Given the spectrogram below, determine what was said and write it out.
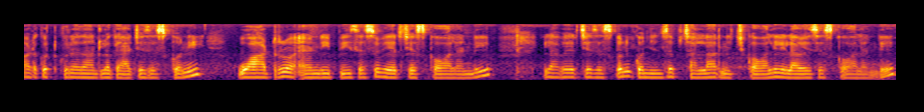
వడకట్టుకునే దాంట్లోకి యాడ్ చేసేసుకొని వాటర్ అండ్ ఈ పీసెస్ వేరు చేసుకోవాలండి. ఇలా వేరు చేసేసుకొని కొంచెంసేపు చల్లారనిచ్చుకోవాలి ఇలా వేసేసుకోవాలండి.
